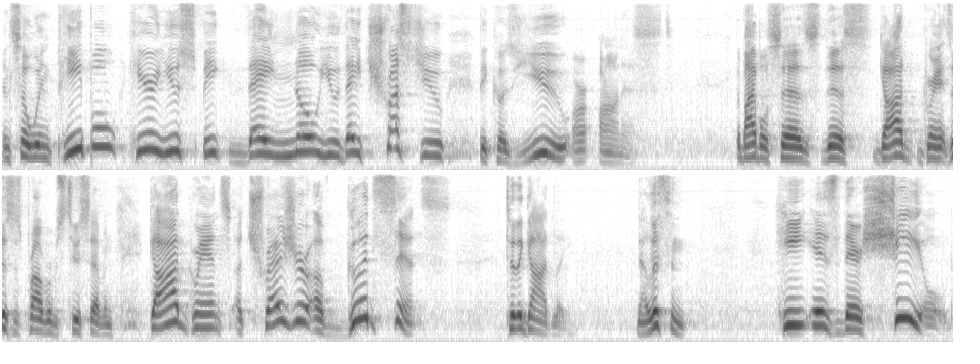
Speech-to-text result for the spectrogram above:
And so when people hear you speak, they know you, they trust you because you are honest. The Bible says this God grants, this is Proverbs 2 7. God grants a treasure of good sense to the godly. Now, listen, He is their shield,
